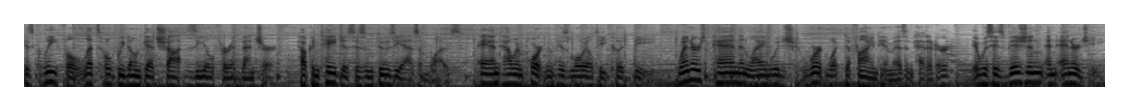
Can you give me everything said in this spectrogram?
his gleeful, let's hope we don't get shot zeal for adventure, how contagious his enthusiasm was, and how important his loyalty could be. Wenner's pen and language weren't what defined him as an editor. It was his vision and energy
